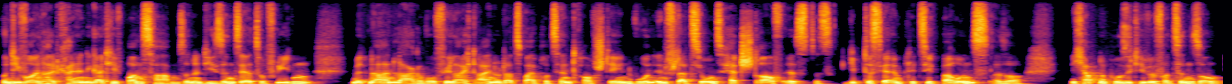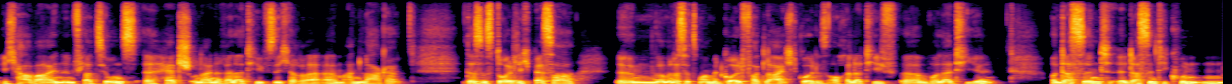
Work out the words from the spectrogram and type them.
Und die wollen halt keine Negativbonds haben, sondern die sind sehr zufrieden mit einer Anlage, wo vielleicht ein oder zwei Prozent draufstehen, wo ein Inflationshedge drauf ist. Das gibt es ja implizit bei uns. Also ich habe eine positive Verzinsung, ich habe einen Inflationshedge und eine relativ sichere ähm, Anlage. Das ist deutlich besser, ähm, wenn man das jetzt mal mit Gold vergleicht. Gold ist auch relativ äh, volatil. Und das sind, äh, das sind die Kunden,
